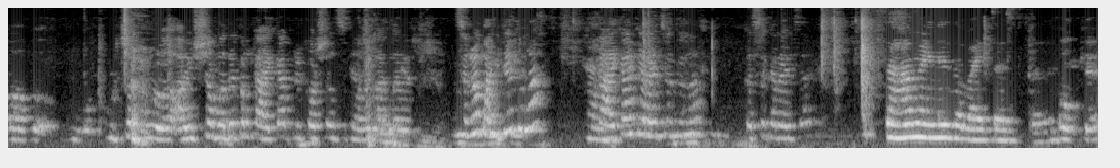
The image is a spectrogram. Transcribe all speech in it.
पुढच्या आयुष्यामध्ये पण काय काय प्रिकॉशन्स घ्यावे लागणार सगळं माहिती आहे तुला? काय काय करायचं तुला? कसं करायचं सहा महिने जबायचं असतं. ओके.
